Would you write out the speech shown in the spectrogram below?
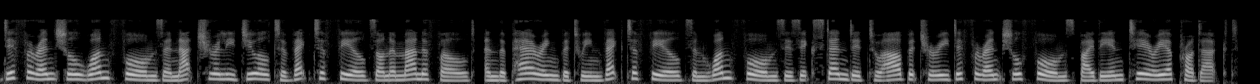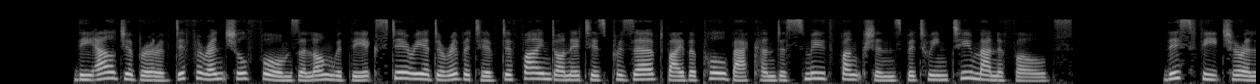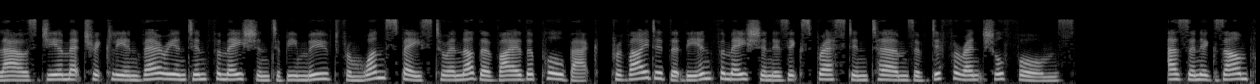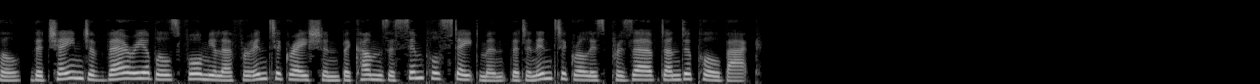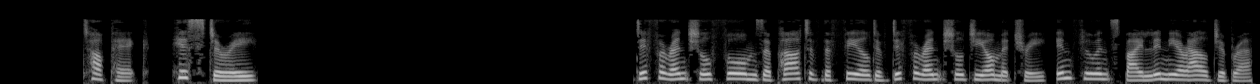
Differential one-forms are naturally dual to vector fields on a manifold, and the pairing between vector fields and one-forms is extended to arbitrary differential forms by the interior product. The algebra of differential forms along with the exterior derivative defined on it is preserved by the pullback under smooth functions between two manifolds. This feature allows geometrically invariant information to be moved from one space to another via the pullback, provided that the information is expressed in terms of differential forms. As an example, the change of variables formula for integration becomes a simple statement that an integral is preserved under pullback. History Differential forms are part of the field of differential geometry, influenced by linear algebra.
